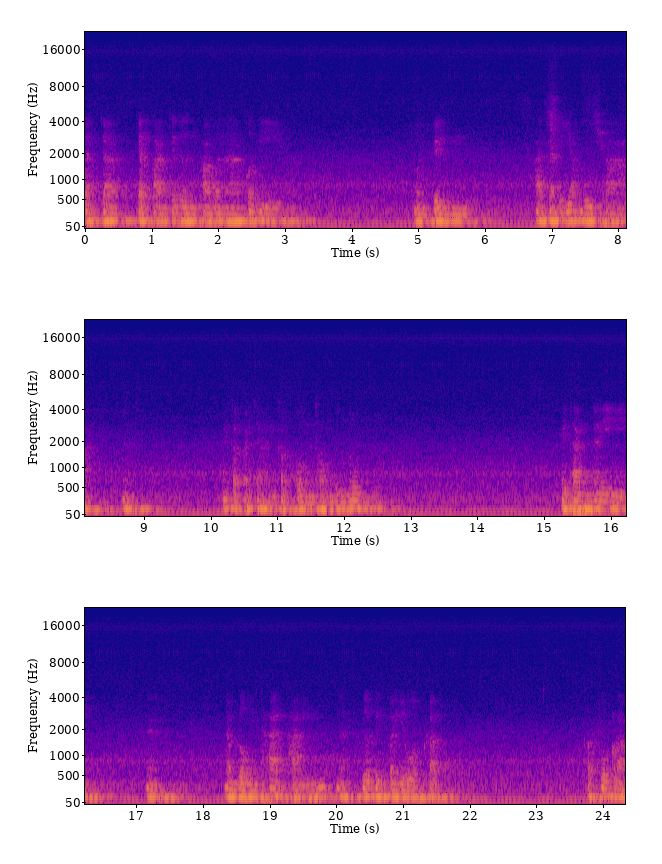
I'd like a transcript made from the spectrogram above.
จากจากจากการเจริญภาวนาก็ดีนะเหมือนเป็นอาจาริยบูชานะให้กับอาจารย์กับคนทองบุญนุ่ม ให้ท่านได้นะดำรงธาตุขันธ์นะเพื่อเป็นประโยชน์กับ กับพวกเรา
